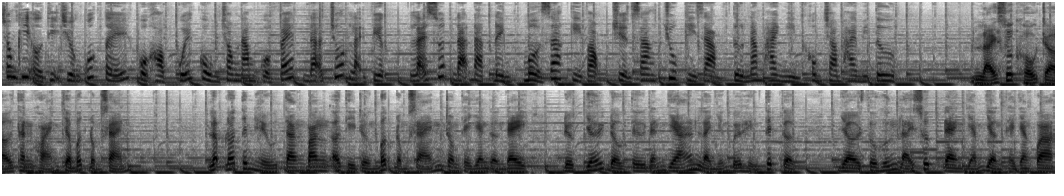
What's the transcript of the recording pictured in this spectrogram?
trong khi ở thị trường quốc tế, cuộc họp cuối cùng trong năm của Fed đã chốt lại việc lãi suất đã đạt đỉnh, mở ra kỳ vọng chuyển sang chu kỳ giảm từ năm 2024. Lãi suất hỗ trợ thanh khoản cho bất động sản Lấp ló tín hiệu tăng băng ở thị trường bất động sản trong thời gian gần đây được giới đầu tư đánh giá là những biểu hiện tích cực nhờ xu hướng lãi suất đang giảm dần thời gian qua.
